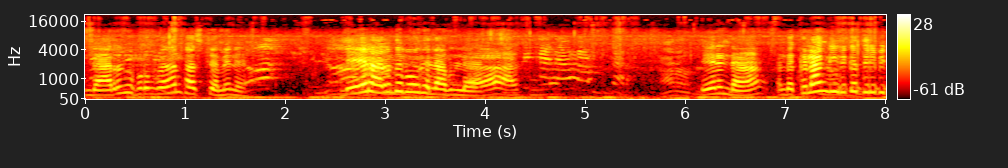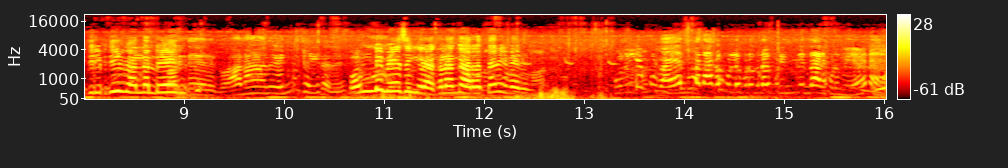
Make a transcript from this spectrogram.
இந்த அறுந்து குடும்பம் கஷ்டம் என்ன வேற அறுந்து போகுதுல்ல புள்ள? ஏனண்டா அந்த கிழங்கு இருக்க திருப்பி திருப்பி திருப்பி வந்துட்டே இருக்கு. ஆனா அது என்ன செய்யறது? ஒண்ணுமே செய்யறா கிழங்கு அறத்தானே வேணும் ஓ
